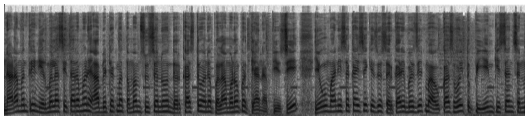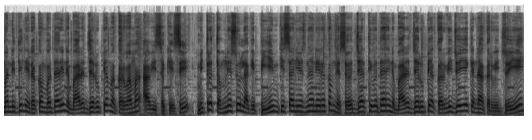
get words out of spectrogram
નાણામંત્રી નિર્મલા સીતારમણે આ બેઠકમાં તમામ સૂચનો, દરખાસ્તો અને ભલામણો પર ધ્યાન આપ્યું છે. એવું માની શકાય છે કે જો સરકારી બજેટમાં અવકાશ હોય તો પીએમ કિસાન સન્માન નિધિની રકમ વધારીને બાર હજાર રૂપિયામાં કરવામાં આવી શકે છે. મિત્રો, તમને શું લાગે? પીએમ કિસાન યોજનાની રકમને છ હજારથી વધારીને બાર હજાર રૂપિયા કરવી જોઈએ કે ના કરવી જોઈએ?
